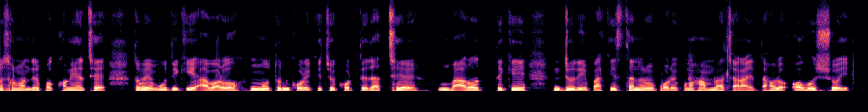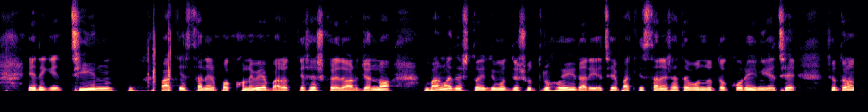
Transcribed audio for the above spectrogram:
মুসলমানদের পক্ষ নিয়েছে। তবে মোদি কি আবারও নতুন করে কিছু করতে যাচ্ছে ভারত থেকে যদি পাকিস্তানের উপরে কোনো হামলা চালায়, তাহলে অবশ্যই এদিকে চীন পাকিস্তানের পক্ষ নেবে ভারতকে শেষ করে দেওয়ার জন্য। বাংলাদেশ তো ইতিমধ্যে সূত্র হয়েই দাঁড়িয়েছে, পাকিস্তানের সাথে বন্ধুত্ব করেই নিয়েছে। সুতরাং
